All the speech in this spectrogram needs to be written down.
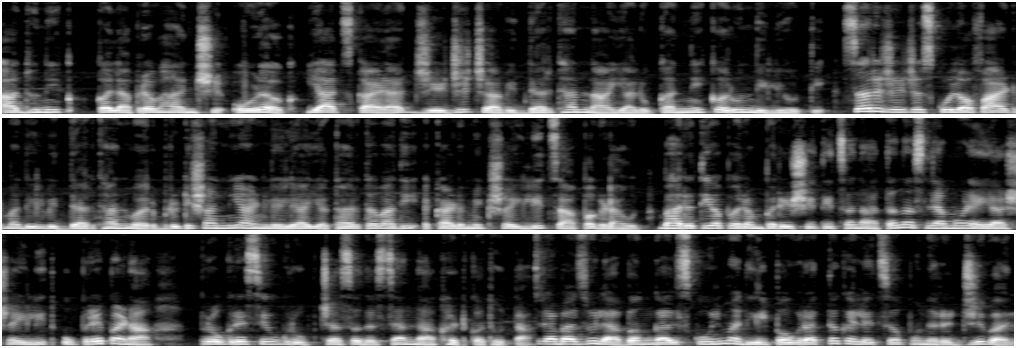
आधुनिक कलाप्रवाहांची ओळख याच काळात जे जेच्या विद्यार्थ्यांना या लोकांनी करून दिली होती. सर जे जे स्कूल ऑफ आर्टमधील विद्यार्थ्यांवर ब्रिटिशांनी आणलेल्या यथार्थवादी अकॅडमिक शैलीचा पगडा होता. भारतीय परंपरेशी तिचं नातं नसल्यामुळे या शैलीत उपरेपणा प्रोग्रेसिव्ह ग्रुपच्या सदस्यांना खटकत होता. दुसऱ्या बाजूला बंगाल स्कूलमधील पौरात्य कलेचं पुनरुज्जीवन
